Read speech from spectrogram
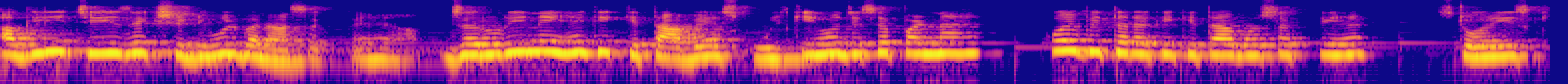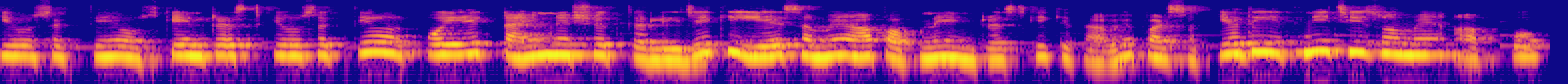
अगली चीज़, एक शेड्यूल बना सकते हैं आप। ज़रूरी नहीं है कि किताबें स्कूल की हो जिसे पढ़ना है। कोई भी तरह की किताब हो सकती है स्टोरीज की हो सकती है, उसके इंटरेस्ट की हो सकती है और कोई एक टाइम निश्चित कर लीजिए कि ये समय आप अपने इंटरेस्ट की किताबें पढ़ सकते यदि इतनी चीज़ों में आपको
